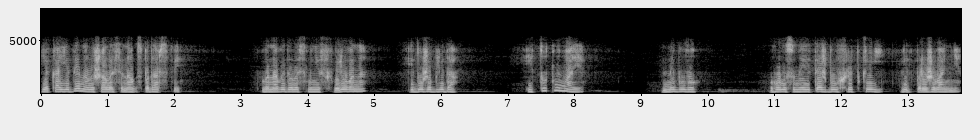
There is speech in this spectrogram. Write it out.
яка єдина лишалася на господарстві. Вона видалась мені схвильована і дуже бліда. І тут немає. Не було. Голос у неї теж був хрипкий від переживання.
